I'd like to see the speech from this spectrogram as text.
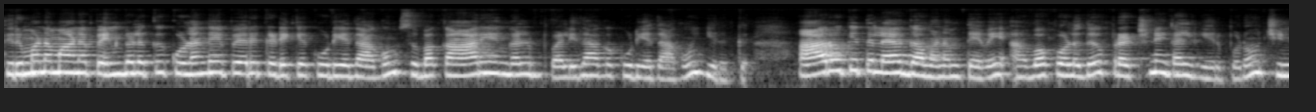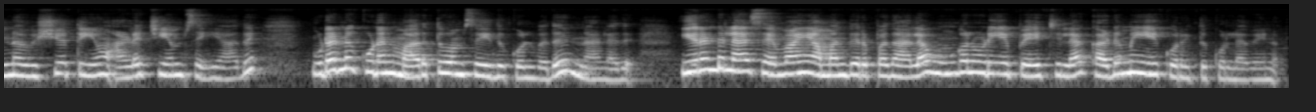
திருமணமான பெண்களுக்கு குழந்தை பேரு கிடைக்கக்கூடியதாகவும் சுப காரியங்கள் வலிதாகக்கூடியதாகவும் இருக்கு. ஆரோக்கியத்தில் கவனம் தேவை. அவ்வப்பொழுது பிரச்சனைகள் ஏற்படும். சின்ன விஷயத்தையும் அலட்சியம் செய்யாது. உடனுக்குடன் மருத்துவம் செய்து கொள்வது நல்லது. இரண்டில் செவ்வாய் அமர்ந்திருப்பதால் உங்களுடைய பேச்சில் கடுமையை குறைத்து கொள்ள வேணும்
